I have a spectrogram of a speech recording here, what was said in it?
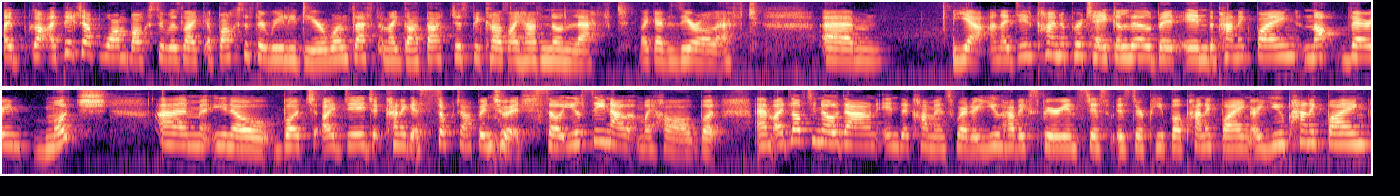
I got I picked up one box. There was like a box of the really dear ones left and I got that just because I have none left. Like I have zero left. Um, yeah, and I did kind of partake a little bit in the panic buying. Not very much um you know but i did kind of get sucked up into it. So you'll see now at my haul but um i'd love to know down in the comments whether you have experienced this. Is there people panic buying? Are you panic buying?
